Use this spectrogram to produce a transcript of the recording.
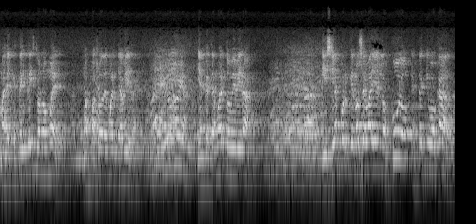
Más el que esté en Cristo no muere. Más pasó de muerte a vida. Y el que esté muerto vivirá. Y si es porque no se vaya en lo oscuro, está equivocado.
